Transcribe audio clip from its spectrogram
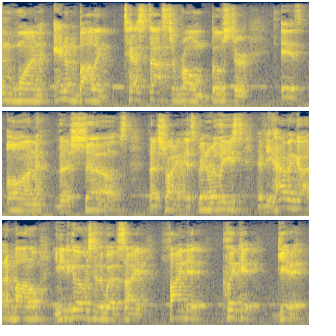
in 1 anabolic testosterone booster, is on the shelves. That's right, it's been released. If you haven't gotten a bottle, you need to go over to the website, find it, click it, get it.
